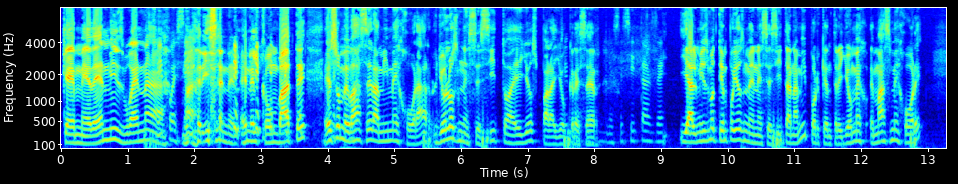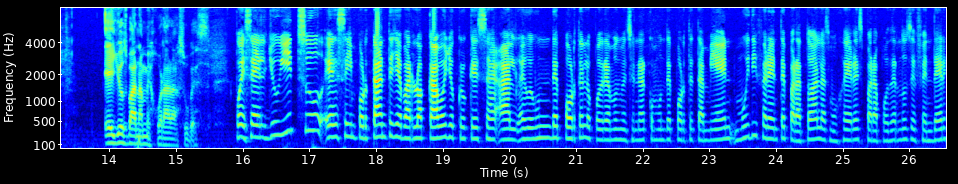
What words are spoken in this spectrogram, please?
que me den mis buenas pues en el, en el combate, eso me va a hacer a mí mejorar. Yo los necesito a ellos para yo pues crecer. Necesitas de... Y al mismo tiempo ellos me necesitan a mí porque entre yo más mejore, ellos van a mejorar a su vez. Pues el jiu-jitsu es importante llevarlo a cabo. Yo creo que es un deporte, lo podríamos mencionar como un deporte también muy diferente para todas las mujeres, para podernos defender.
